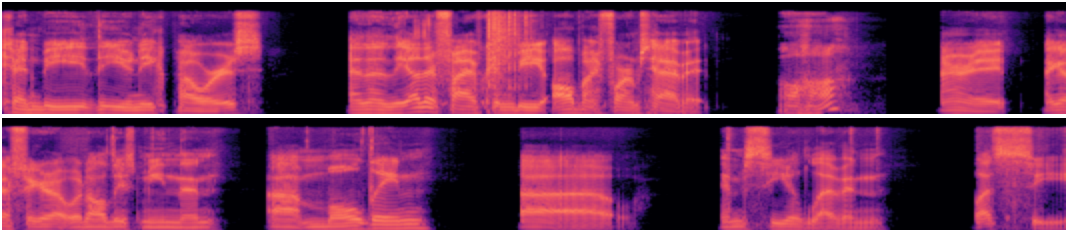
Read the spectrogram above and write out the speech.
can be the unique powers, and then the other five can be all my forms have it. Uh huh. All right. I gotta figure out what all these mean then. Uh molding, uh MC eleven. Let's see.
